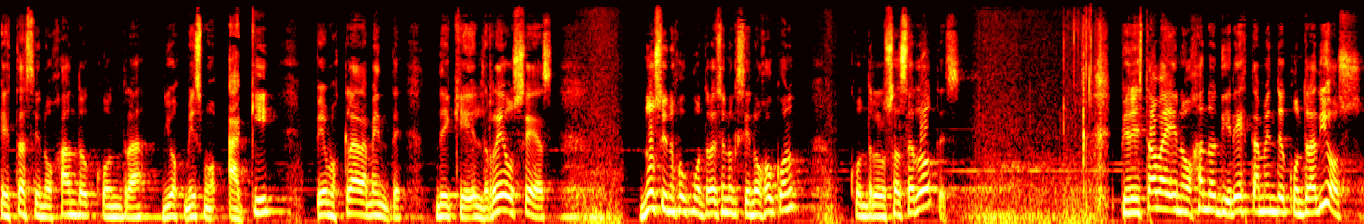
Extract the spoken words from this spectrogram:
estás enojando contra Dios mismo. Aquí vemos claramente de que el rey Oseas no se enojó contra él, sino que se enojó con, contra los sacerdotes. Pero estaba enojando directamente contra Dios.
